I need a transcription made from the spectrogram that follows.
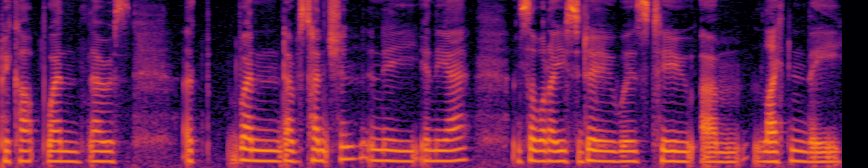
pick up when there was a, when there was tension in the in the air. And so what I used to do was to um, lighten the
